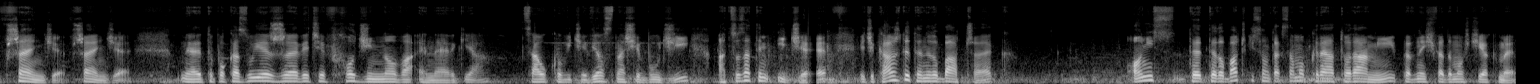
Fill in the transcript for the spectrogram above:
wszędzie, wszędzie. E, To pokazuje, że wiecie, wchodzi nowa energia. Całkowicie wiosna się budzi, a co za tym idzie, wiecie, każdy ten robaczek, oni, te, te robaczki są tak samo kreatorami pewnej świadomości jak my,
